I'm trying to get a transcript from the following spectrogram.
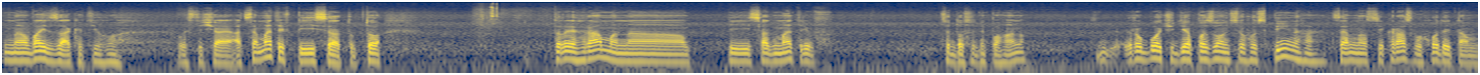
на вайт-закид його вистачає, а це метрів 50. Тобто 3 грама на 50 метрів це досить непогано. Робочий діапазон цього спінінга це в нас якраз виходить там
